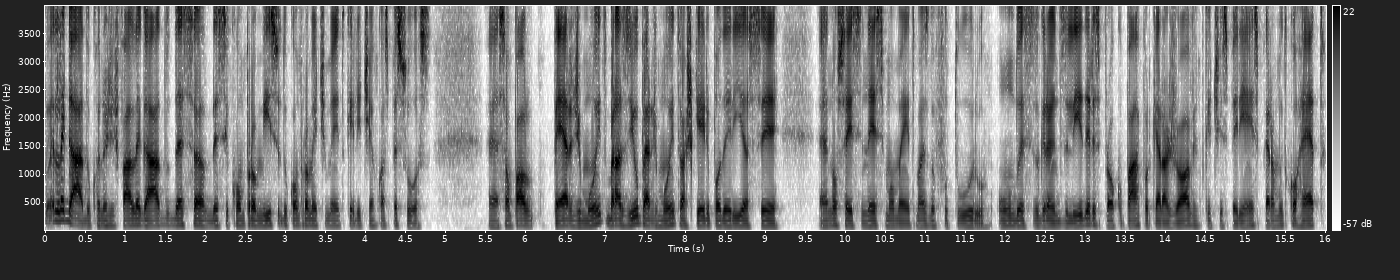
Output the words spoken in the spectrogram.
é, legado, quando a gente fala legado dessa, desse compromisso, do comprometimento que ele tinha com as pessoas. É, São Paulo perde muito, Brasil perde muito, acho que ele poderia ser, é, não sei se nesse momento, mas no futuro, um desses grandes líderes para ocupar, porque era jovem, porque tinha experiência, porque era muito correto.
